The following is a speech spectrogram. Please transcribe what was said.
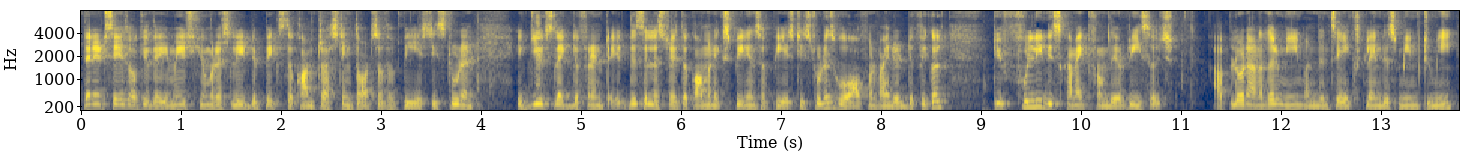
Then it says okay the image humorously depicts the contrasting thoughts of a phd student. It gives like different this illustrates the common experience of phd students who often find it difficult to fully disconnect from their research. Upload another meme and then say explain this meme to me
